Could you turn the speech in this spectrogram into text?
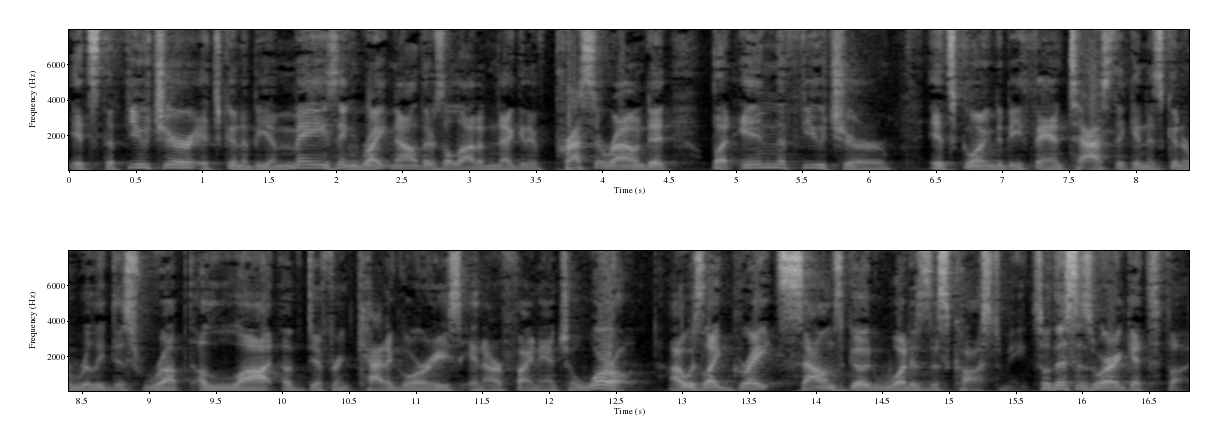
It's the future. It's going to be amazing. Right now, there's a lot of negative press around it. But in the future, it's going to be fantastic and it's going to really disrupt a lot of different categories in our financial world. I was like, great, sounds good. What does this cost me? So this is where it gets fun.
